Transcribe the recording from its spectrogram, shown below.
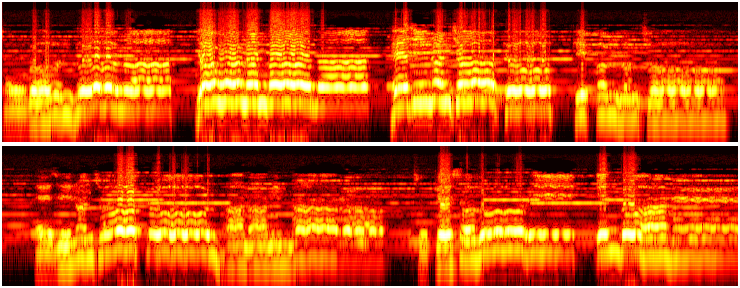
즐거운 거나 영원한 거나 해지는 저표 기쁨 넘쳐 해지는 저표 하나님 나라 주께서 우리 인도하네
